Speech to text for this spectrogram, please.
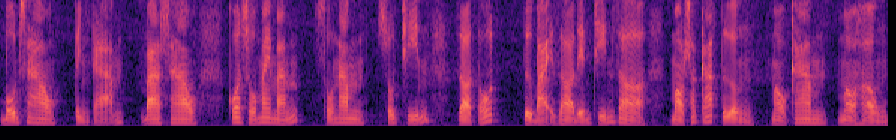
4 sao, tình cảm 3 sao, con số may mắn số 5, số 9, giờ tốt từ 7 giờ đến 9 giờ, màu sắc cát tường, màu cam, màu hồng,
